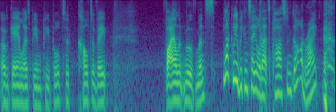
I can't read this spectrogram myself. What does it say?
of gay and lesbian people to cultivate violent movements. Luckily, we can say, oh, that's past and gone, right?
